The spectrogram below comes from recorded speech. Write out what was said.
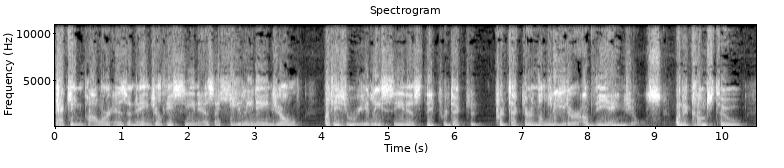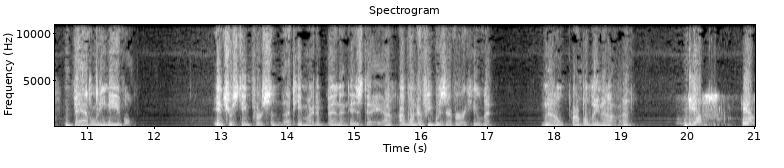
pecking power as an angel, he's seen as a healing angel, but he's really seen as the protector, protector and the leader of the angels when it comes to battling evil interesting person that he might have been in his day. Huh? I wonder if he was ever a human. No, probably not, huh? Yes, yes.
